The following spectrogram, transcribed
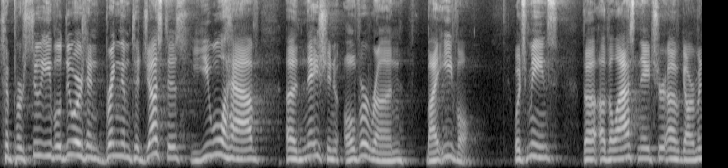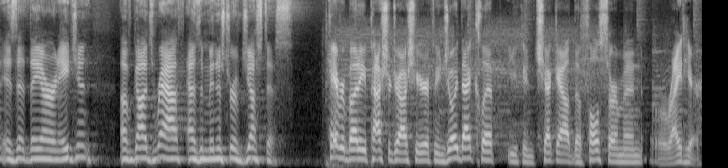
to pursue evildoers and bring them to justice, you will have a nation overrun by evil. Which means the, uh, the last nature of government is that they are an agent of God's wrath as a minister of justice. Hey, everybody, Pastor Josh here. If you enjoyed that clip, you can check out the full sermon right here.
